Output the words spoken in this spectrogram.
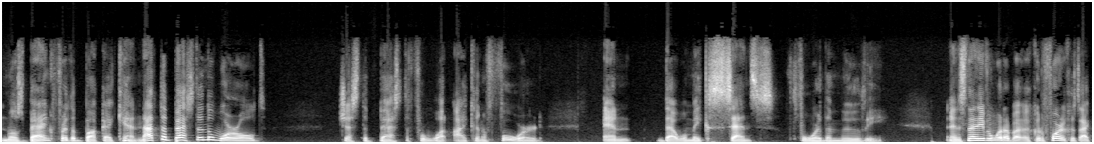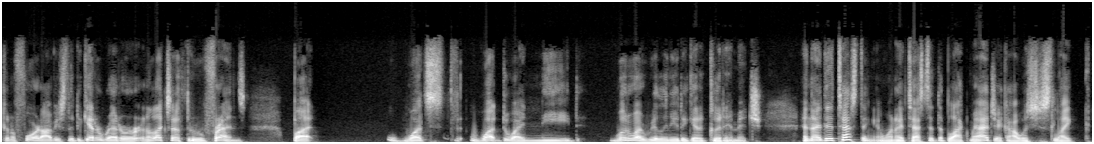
most bang for the buck I can? Not the best in the world, just the best for what I can afford. And that will make sense for the movie. And it's not even what I could afford because I can afford obviously to get a Red or an Alexa through friends. But what's what do I need what do I really need to get a good image? And I did testing. And when I tested the Blackmagic, I was just like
